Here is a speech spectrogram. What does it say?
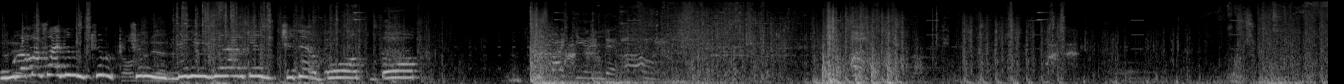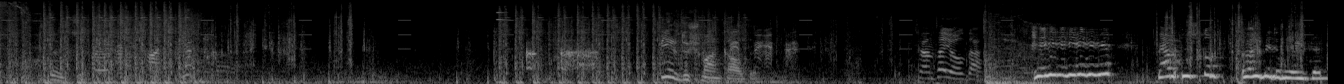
Vuramasaydım tüm tüm beni izleyen herkes çete bot bot. Spike yerinde. Bir düşman kaldı. Çanta yolda. ben pustum. Ölmedim o yüzden.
